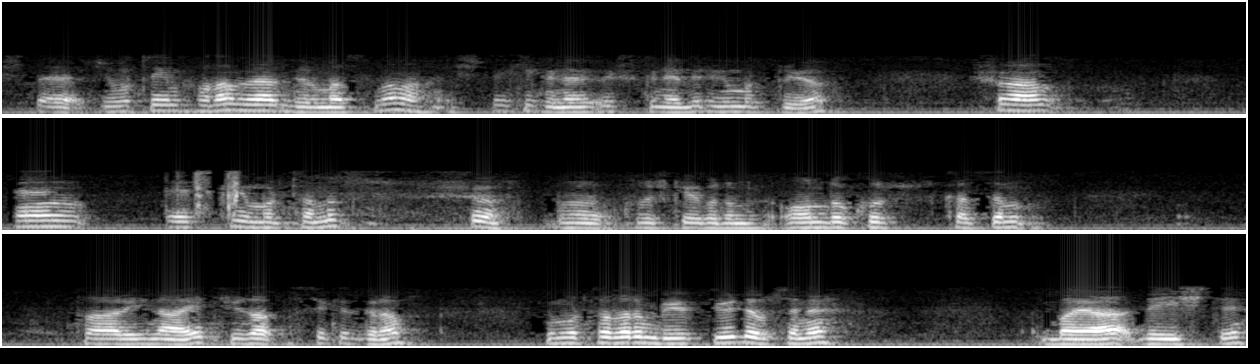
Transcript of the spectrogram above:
İşte yumurtayı falan vermiyorum aslında ama işte 2 güne, 3 güne bir yumurtluyor. Şu an en eski yumurtamız şu. Bu kuluçkaya kodumuz 19 Kasım tarihine ait 168 gram. Yumurtaların büyüklüğü de bu sene bayağı değişti.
